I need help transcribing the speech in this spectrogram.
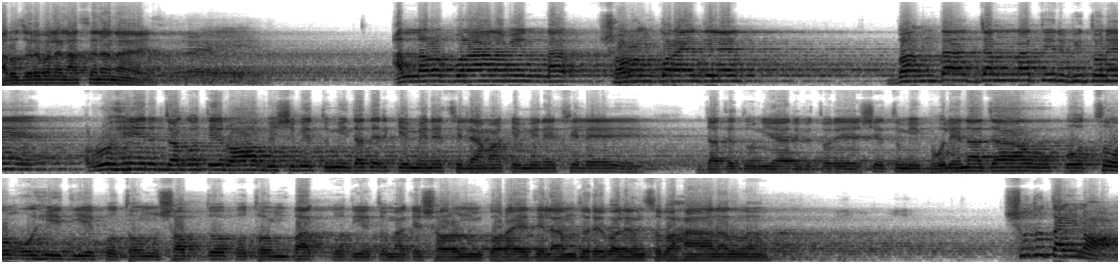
আরো জোরে বলেন আছে না নাই আল্লাহ রব্বুল আলামিন স্মরণ করায় দিলেন বান্দা জান্নাতের ভিতরে রুহের জগতে রব হিসেবে তুমি যাদেরকে মেনেছিলে, আমাকে মেনেছিলে। যাতে দুনিয়ার ভিতরে এসে তুমি ভুলে না যাও, প্রথম ওহি দিয়ে, প্রথম শব্দ, প্রথম বাক্য দিয়ে তোমাকে স্মরণ করায় দিলাম। জোরে বলেন সুবাহান আল্লাহ শুধু তাই নয়,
